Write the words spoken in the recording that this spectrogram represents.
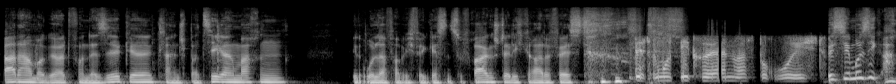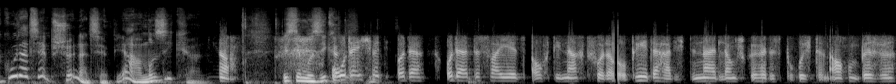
Gerade haben wir gehört von der Silke, kleinen Spaziergang machen, den Olaf habe ich vergessen zu fragen, stelle ich gerade fest. Bisschen Musik hören, was beruhigt. Bisschen Musik, ach guter Tipp, schöner Tipp. Ja, Musik hören. Ja. Bisschen Musik hören. Oder, ich, oder, oder das war jetzt auch die Nacht vor der OP, da hatte ich den Night Lounge gehört, das beruhigt dann auch ein bisschen.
